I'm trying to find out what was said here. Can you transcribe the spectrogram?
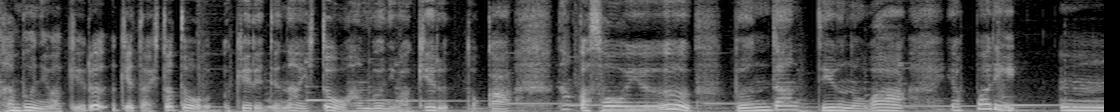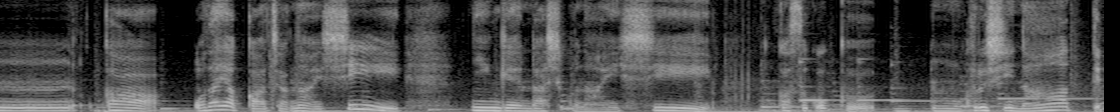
半分に分ける受けた人と受け入れてない人を半分に分けるとかなんかそういう分断っていうのはやっぱりうーんが穏やかじゃないし人間らしくないしなんかすごく、うん、苦しいなって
